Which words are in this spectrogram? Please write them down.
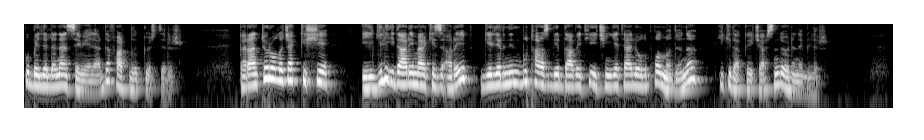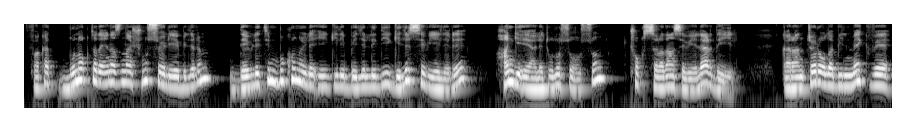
bu belirlenen seviyelerde farklılık gösterir. Garantör olacak kişi ilgili idari merkezi arayıp gelirinin bu tarz bir davetiye için yeterli olup olmadığını 2 dakika içerisinde öğrenebilir. Fakat bu noktada en azından şunu söyleyebilirim. Devletin bu konuyla ilgili belirlediği gelir seviyeleri hangi eyalet olursa olsun çok sıradan seviyeler değil. Garantör olabilmek ve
